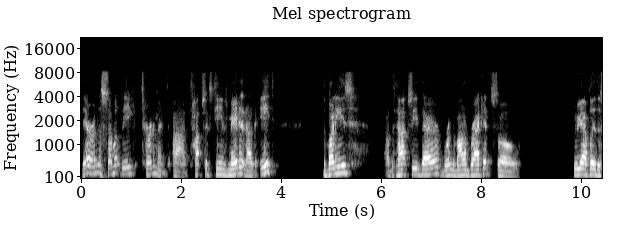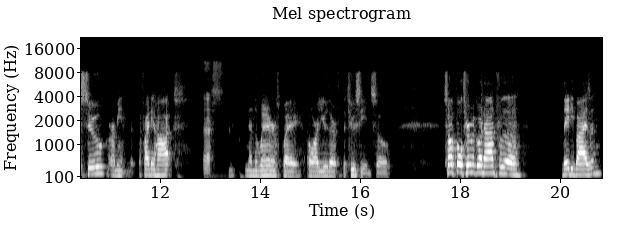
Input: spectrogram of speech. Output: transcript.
they're in the Summit League tournament. Uh, top six teams made it out of eight. The Bunnies are the top seed there. We're in the bottom bracket, so we got to play the Sioux, or I mean, the Fighting Hawks, Yes. And then the winners play ORU there for the two seed. So softball tournament going on for the Lady Bison.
